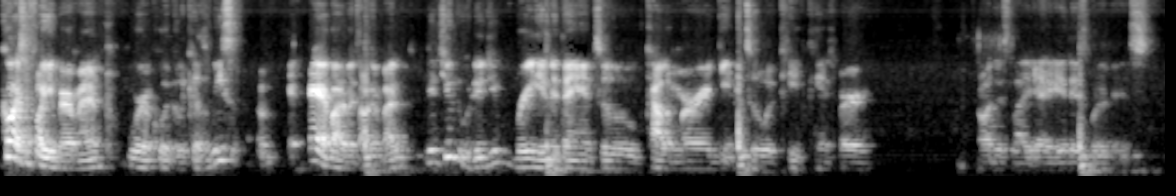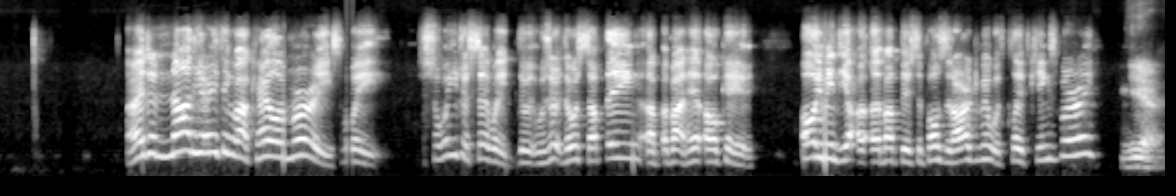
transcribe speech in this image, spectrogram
Question for you, Bearman, real quickly, because we everybody been talking about it. Did you did you read anything into Kyler Murray getting into it with Keith Kingsbury, or just like, yeah, it is what it is? I did not hear anything about Kyler Murray. Wait, so what you just said? Wait, there, was there there was something about him? Okay. Oh, you mean the uh, about the supposed argument with Kliff Kingsbury? Yeah,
